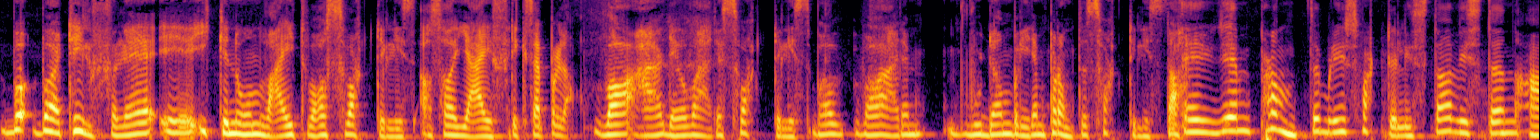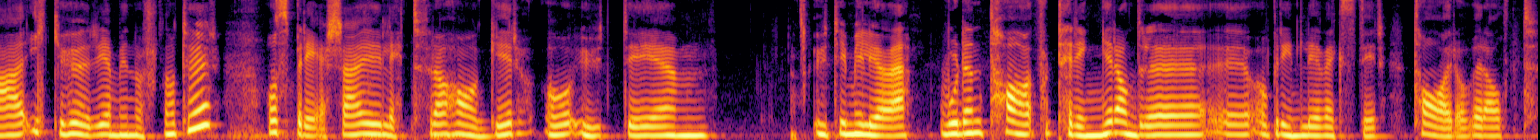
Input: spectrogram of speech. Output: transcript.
Ba- Bare tilfelle eh, ikke noen veit hva svartelist Altså jeg, for eksempel. Da. Hva er det å være svartelist? Hva, hva en, hvordan blir en plante svartelista? Eh, En plante blir svartelista hvis den er, ikke hører hjemme i norsk natur og sprer seg lett fra hager og ut i, mm, ut i miljøet. Hvor den ta, fortrenger andre eh, opprinnelige vekster. Tar over alt.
